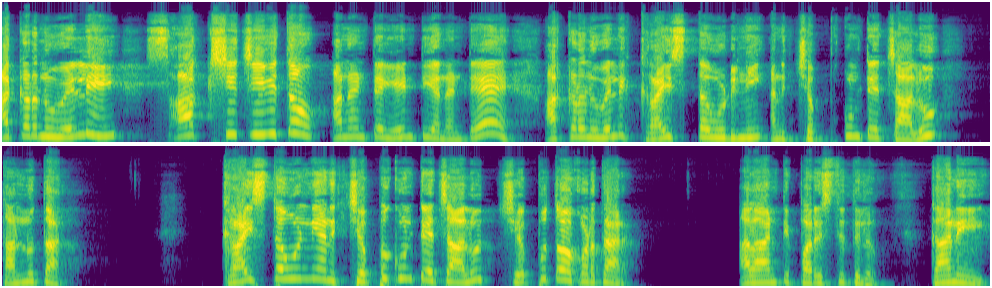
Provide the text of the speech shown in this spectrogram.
అక్కడ నువ్వు వెళ్ళి సాక్షి జీవితం అనంటే ఏంటి అనంటే అక్కడ నువ్వు వెళ్ళి క్రైస్తవుడిని అని చెప్పుకుంటే చాలు తన్నుతారు. క్రైస్తవుణ్ణి అని చెప్పుకుంటే చాలు చెప్పుతో కొడతారు. అలాంటి పరిస్థితులు. కానీ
